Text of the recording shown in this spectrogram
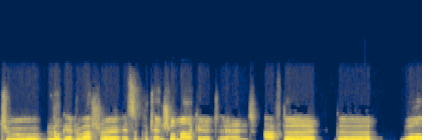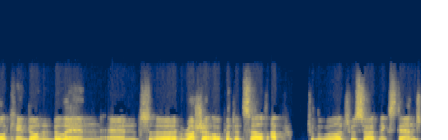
to look at Russia as a potential market. And after the wall came down in Berlin and uh, Russia opened itself up to the world to a certain extent,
